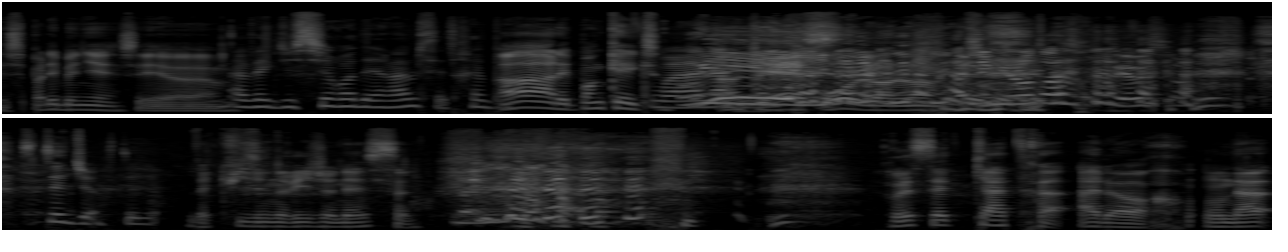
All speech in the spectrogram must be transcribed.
C'est pas les beignets, c'est. euh, Avec du sirop d'érable, c'est très bon. Ah, les pancakes Voilà. Ok, Oh là là J'ai mis longtemps à trouver aussi. C'était dur, c'était dur. La cuisinerie jeunesse. Recette 4. Alors, on a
